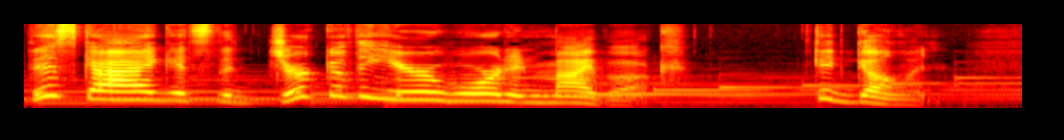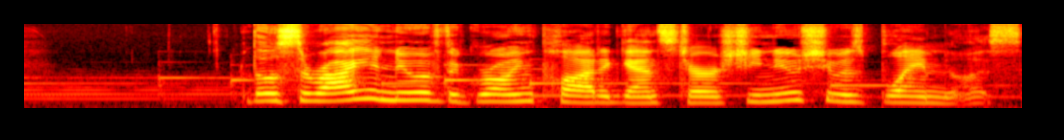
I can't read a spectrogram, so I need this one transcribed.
This guy gets the Jerk of the Year award in my book. Get going. Though Saraya knew of the growing plot against her, she knew she was blameless,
